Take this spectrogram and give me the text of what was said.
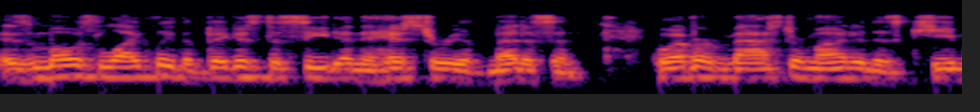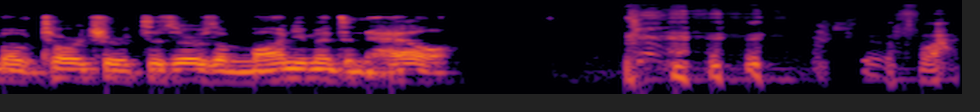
is most likely the biggest deceit in the history of medicine. Whoever masterminded this chemo torture deserves a monument in hell. Fuck.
